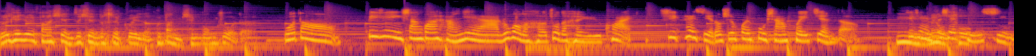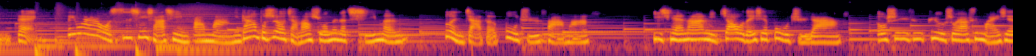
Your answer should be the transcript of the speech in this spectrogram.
有一天就会发现这些人都是贵人，会帮你签工作的。我懂，毕竟相关行业啊，如果我们合作的很愉快，其实 case 也都是会互相推荐的。谢谢你这些提醒，对。另外啊，我私心想要请你帮忙。你刚刚不是有讲到说那个奇门遁甲的布局法吗？以前呢，你教我的一些布局啊，都是去，譬如说要去买一些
